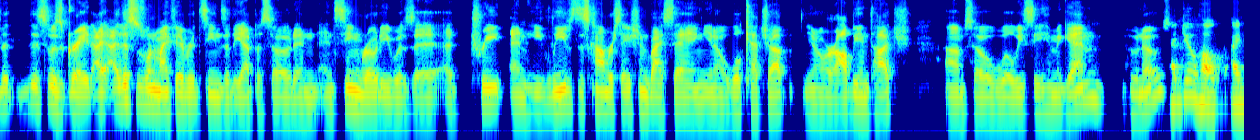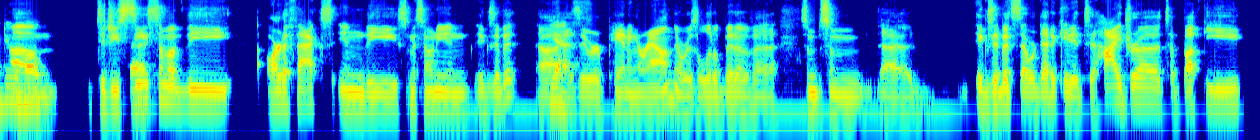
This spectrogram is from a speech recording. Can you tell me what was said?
th- this was great. I, I, this was one of my favorite scenes of the episode and and seeing Rhodey was a, a, treat and he leaves this conversation by saying you know we'll catch up you know or i'll be in touch. Um so will we see him again? Who knows? I do hope i do um, hope did you see that... some of the artifacts in the smithsonian exhibit uh, yes. as they were panning around? There was a little bit of uh some some uh exhibits that were dedicated to hydra to bucky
